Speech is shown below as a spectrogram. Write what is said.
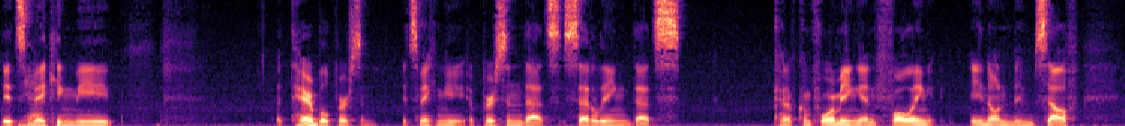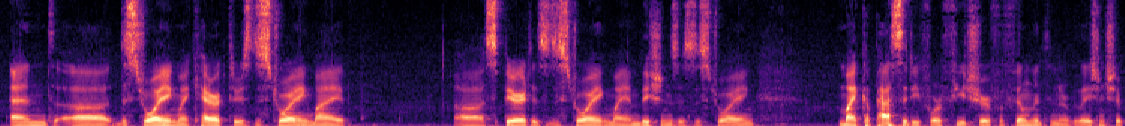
It's Yeah. making me a terrible person. It's making me a person that's settling, that's kind of conforming and falling in on himself and uh, destroying my characters, destroying my uh, spirit, it's destroying my ambitions, it's destroying my capacity for future fulfillment in a relationship.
